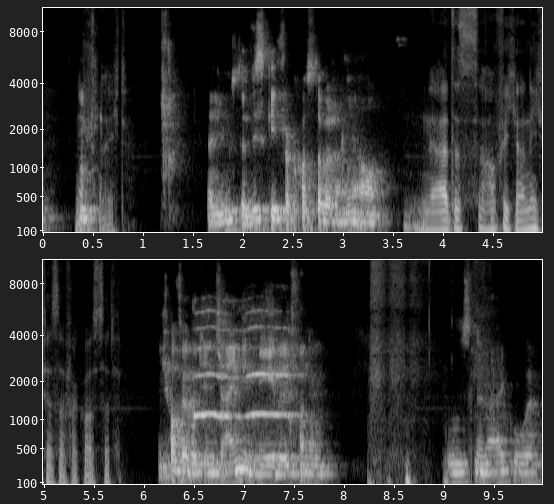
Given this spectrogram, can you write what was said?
Nicht schlecht. Der jüngste Whisky-Verkoster wahrscheinlich auch. Ja, das hoffe ich ja nicht, dass er verkostet. Ich hoffe, er wird hier nicht eingenebelt von dem dunstenden Alkohol.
